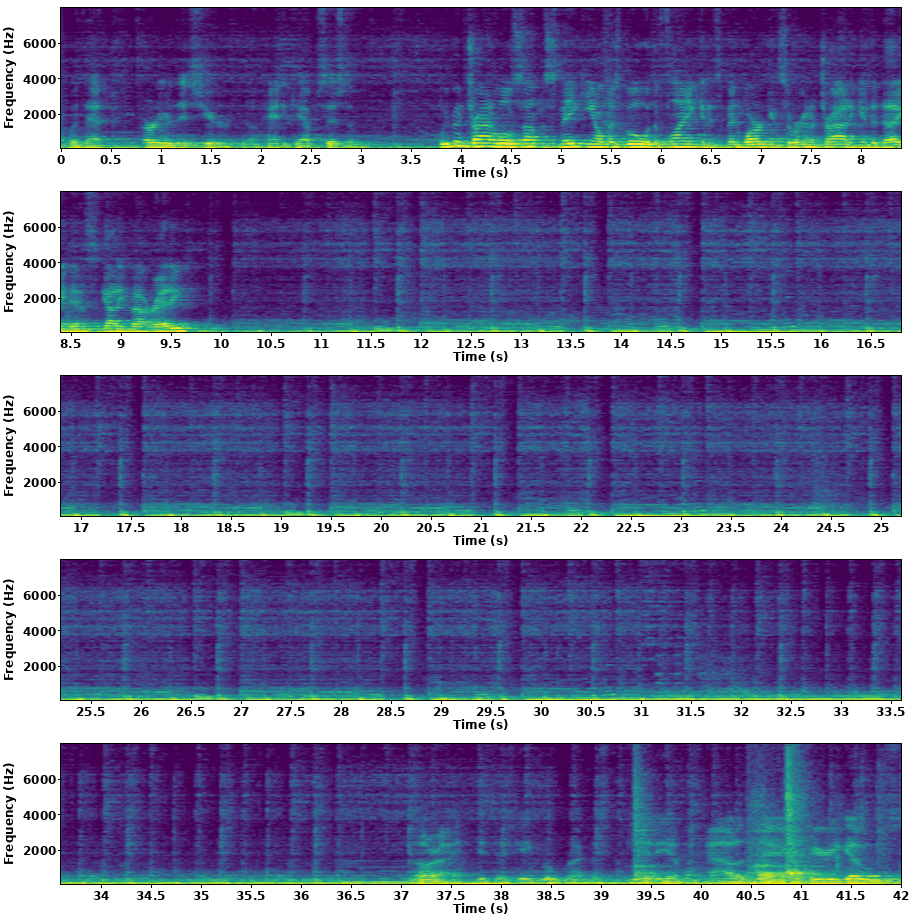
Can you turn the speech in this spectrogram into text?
up with that earlier this year, the handicap system. We've been trying a little something sneaky on this bull with the flank, and it's been working, so we're gonna try it again today. Dennis has got him about ready. All right, get that gate rope right. Let's get him out of there. Here he goes.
